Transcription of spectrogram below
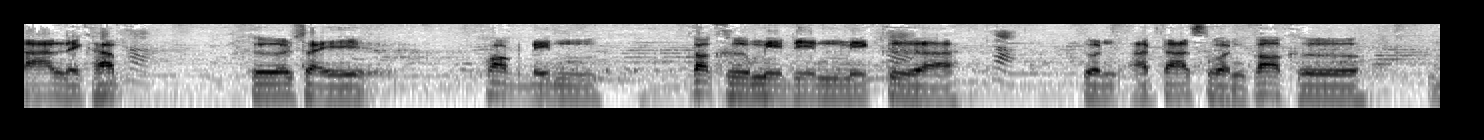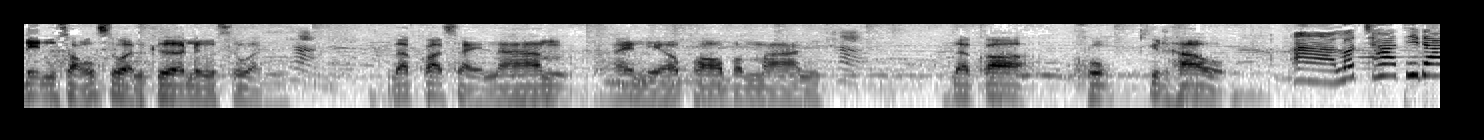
ราณเลยครับ ค่ะคือใส่พอกดิน ก็คือมีดินมีเกลือ ค่ะส่วนอัตราส่วนก็คือดินสองส่วนเกลือหนึ่งส่วน ค่ะแล้วก็ใส่น้ำให้เหนียวพอประมาณ ค่ะแล้วก็คลุกขี้เท่าอ่ารสชาติที่ได้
